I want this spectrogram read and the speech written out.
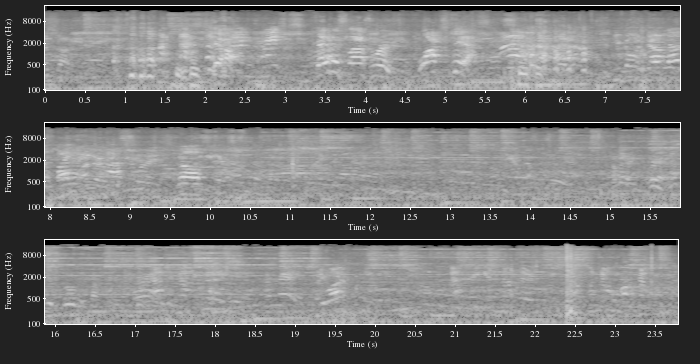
Yeah. Famous last words. Watch this. You going down with the ball under? No. I'm gonna, here, have this movie something. What do you want? It's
